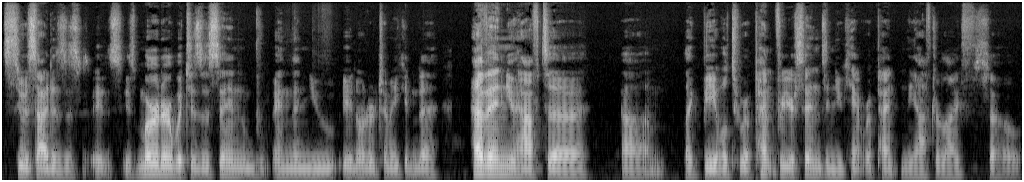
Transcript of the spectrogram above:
suicide is is, is murder, which is a sin, and then you in order to make it into heaven, you have to um, like be able to repent for your sins, and you can't repent in the afterlife, so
